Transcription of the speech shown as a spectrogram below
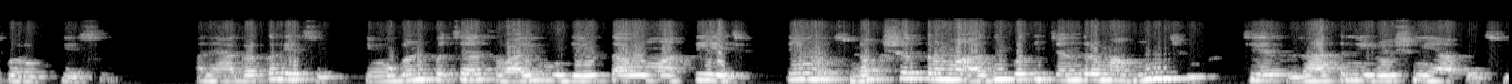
સ્વરૂપ કે છે. અને આગળ કહે છે કે ઓગણપચાસ વાયુ દેવતાઓમાં તેજ તેમજ નક્ષત્રમાં અધિપતિ ચંદ્રમાં હું છું, જે રાતની રોશની આપે છે.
